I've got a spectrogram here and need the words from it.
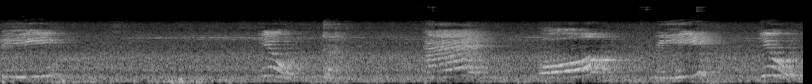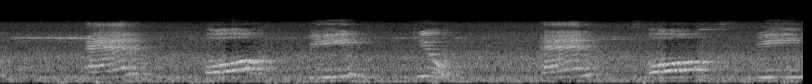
P Q N O P Q N O P Q N O P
